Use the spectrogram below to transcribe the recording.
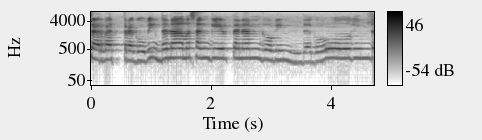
सर्वत्र गोविन्दनामसङ्कीर्तनं गोविन्द गोविन्द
